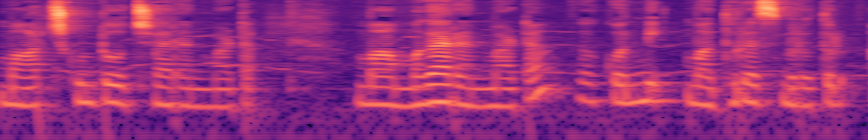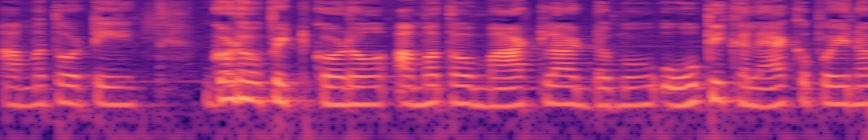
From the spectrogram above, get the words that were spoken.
మార్చుకుంటూ వచ్చారనమాట మా అమ్మగారు అనమాట కొన్ని మధుర స్మృతులు. అమ్మతోటి గొడవ పెట్టుకోవడం అమ్మతో మాట్లాడడము ఓపిక లేకపోయినా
